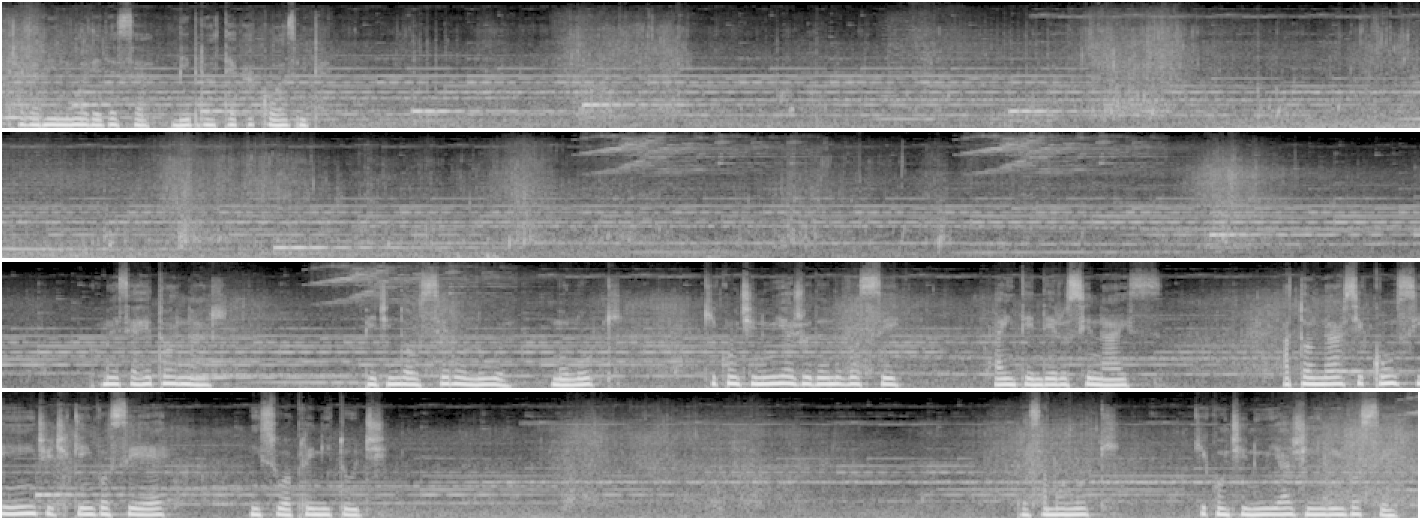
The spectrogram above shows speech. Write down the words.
Traga memória dessa biblioteca cósmica. Comece a retornar, pedindo ao ser ou lua, Moloch, que continue ajudando você a entender os sinais, a tornar-se consciente de quem você é em sua plenitude. Peça Moloch que continue agindo em você.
